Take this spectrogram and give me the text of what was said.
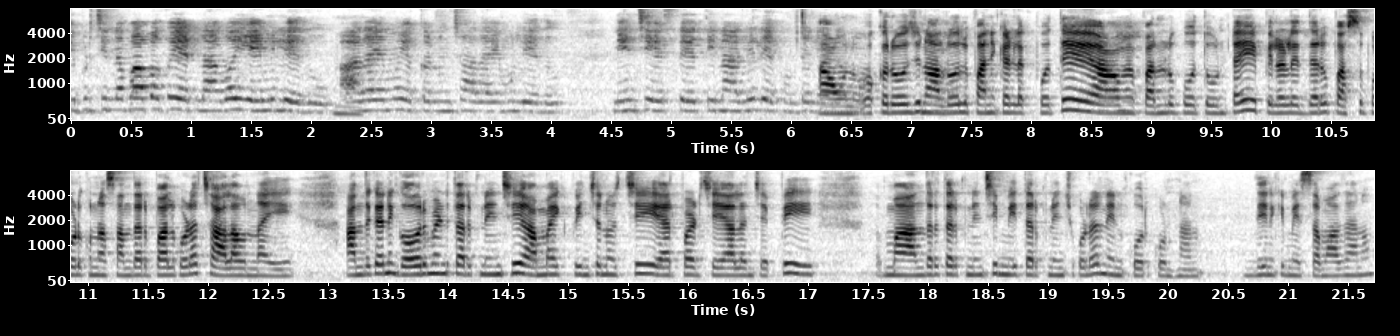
ఇప్పుడు చిన్న పాపకు ఎట్లాగో ఏమీ లేదు. ఆదాయము ఎక్కడి నుంచి ఆదాయము లేదు. నేను చేస్తే తినాలి లేకుంటే అవును. ఒక రోజు నాలుగు రోజులు పనికి వెళ్ళకపోతే ఆమె పనులు పోతూ ఉంటాయి పిల్లలిద్దరూ పస్తు పడుకున్న సందర్భాలు కూడా చాలా ఉన్నాయి. అందుకని గవర్నమెంట్ తరపు నుంచి అమ్మాయికి పింఛన్ వచ్చి ఏర్పాటు చేయాలని చెప్పి మా అందరి తరపు నుంచి మీ తరపు నుంచి కూడా నేను కోరుకుంటున్నాను. దీనికి మీ సమాధానం.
